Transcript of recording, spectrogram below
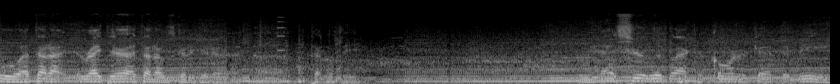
Ooh, I thought I right there. I thought I was gonna get a, a penalty. I mean, that sure looked like a corner cut to me.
